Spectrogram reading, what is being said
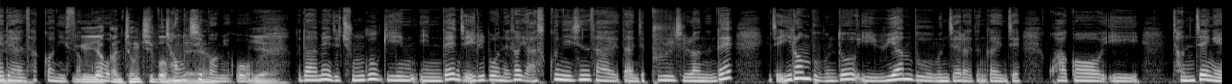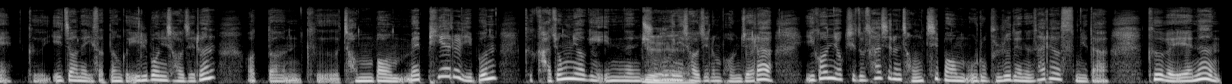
예. 대한 예. 사건이 있었고 이게 약간 정치범이네. 정치범이고 예. 그다음에 이제 중국인인데 이제 일본에서 야스쿠니 신사에다 이제 불을 질렀는데 이제 이런 부분도 이 위안부 문제라든가 이제 과거 이 전쟁에 그 예전에 있었던 그 일본이 저지른 어떤 그 전범의 피해를 입은 그 가족력이 있는 중국인이 예. 저지른 범죄라 이건 역시도 사실은 정치범으로 분류되는 사례였습니다. 그 외에는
